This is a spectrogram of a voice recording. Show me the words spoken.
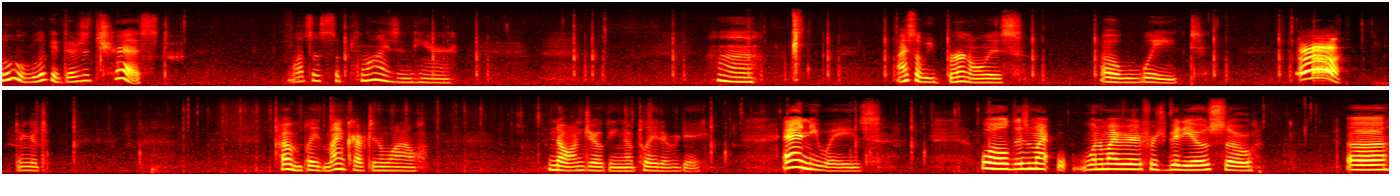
Oh, look at there's a chest. Lots of supplies in here. Huh. I saw we burn all this. Oh, wait. Ah! Dang it. I haven't played Minecraft in a while. No, I'm joking. I play it every day. Anyways. Well, this is my one of my very first videos, so uh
